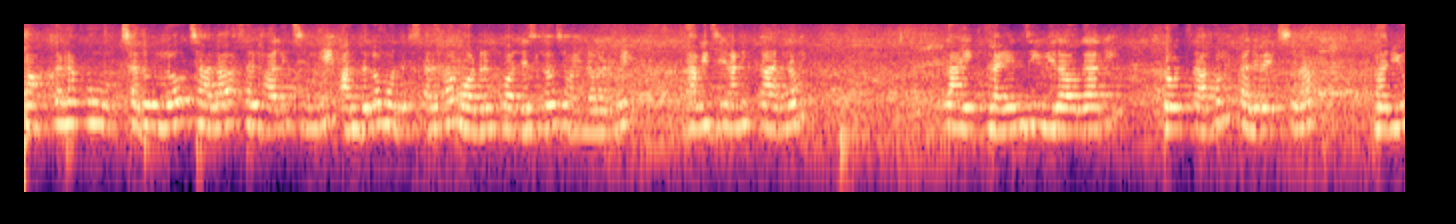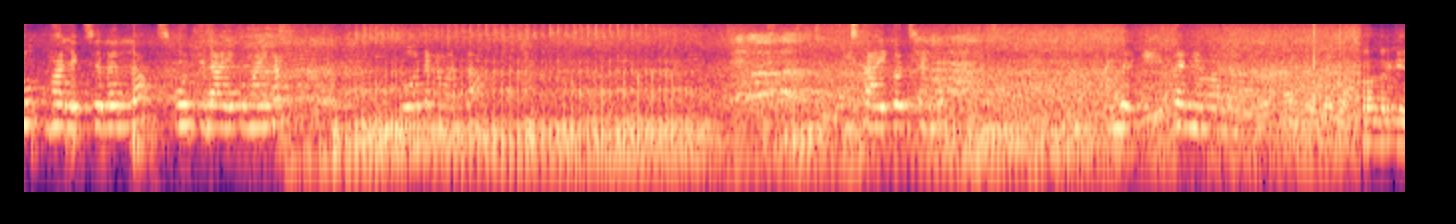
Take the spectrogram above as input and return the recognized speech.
మా అక్క నాకు చదువుల్లో చాలా సలహాలు ఇచ్చింది. అందులో మొదటి సలహా మోడర్న్ కాలేజ్లో జాయిన్ అవ్వడమే. నా విజయానికి కారణం లయన్ జీవీరావు గారి ప్రోత్సాహం పర్యవేక్షణ మరియు మా లెక్చరర్ల స్ఫూర్తిదాయకమైన బోధన వల్ల వచ్చాను. అందరికీ ధన్యవాదాలు. అందరికీ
